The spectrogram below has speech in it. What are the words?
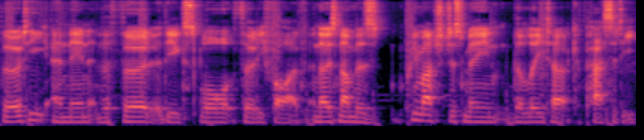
30, and then the third, the Explore 35. And those numbers pretty much just mean the liter capacity.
